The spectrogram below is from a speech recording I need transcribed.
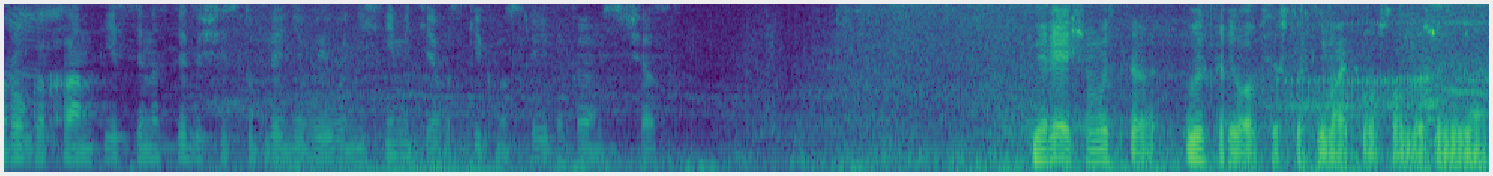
Рога Хант, если на следующее вступление вы его не снимете, я вас кикну с рейда прямо сейчас. Ныряющим выстрел, выстрел вообще что снимает, потому что он даже не знает.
